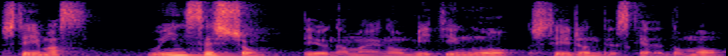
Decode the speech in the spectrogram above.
しています。ウィンセッションっていう名前のミーティングをしているんですけれども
